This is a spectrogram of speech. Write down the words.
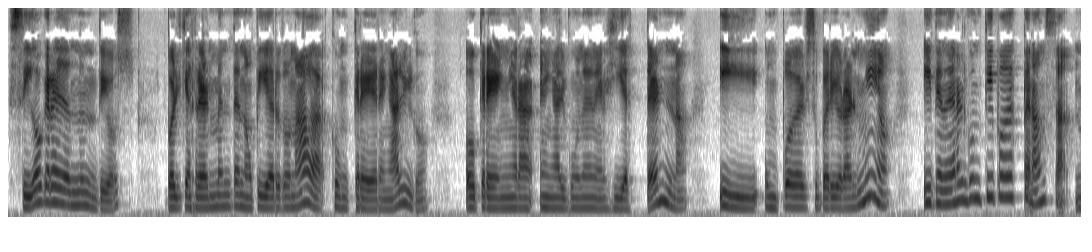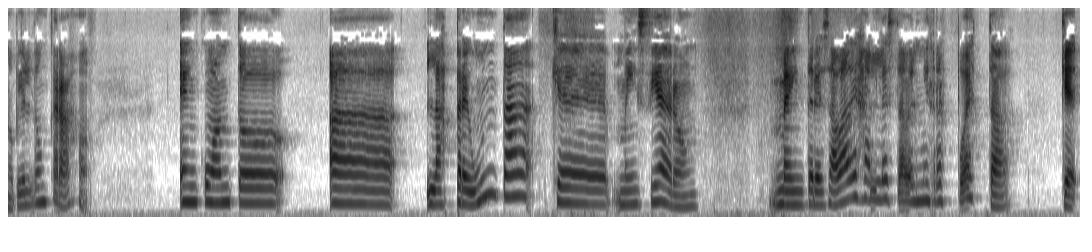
Sigo creyendo en Dios porque realmente no pierdo nada con creer en algo o creer en alguna energía externa y un poder superior al mío y tener algún tipo de esperanza. No pierdo un carajo. En cuanto a las preguntas que me hicieron, me interesaba dejarles saber mi respuesta, que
